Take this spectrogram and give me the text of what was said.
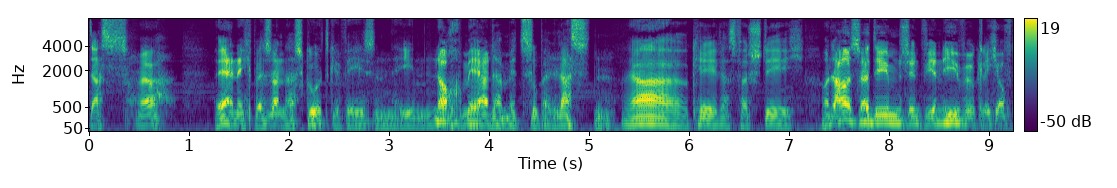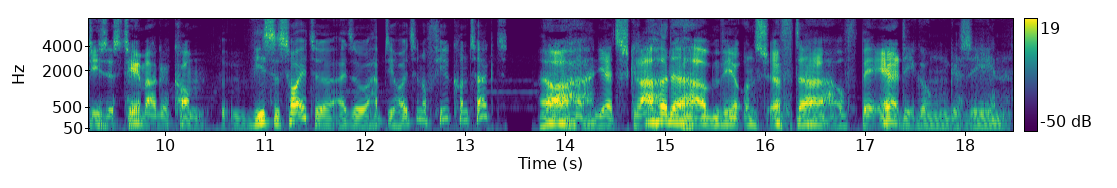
das ja, wäre nicht besonders gut gewesen, ihn noch mehr damit zu belasten. Ja, okay, das verstehe ich. Und außerdem sind wir nie wirklich auf dieses Thema gekommen. Wie ist es heute? Also habt ihr heute noch viel Kontakt? Ja, jetzt gerade haben wir uns öfter auf Beerdigungen gesehen.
